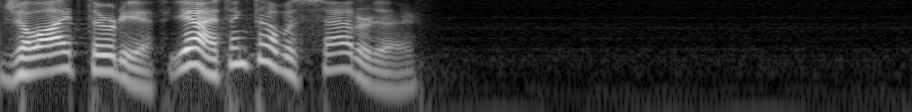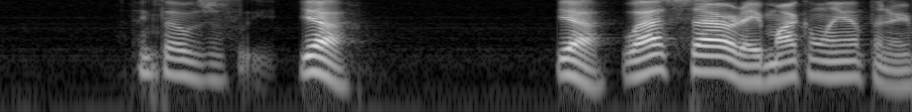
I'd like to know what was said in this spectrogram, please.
July 30th. Yeah, I think that was Saturday. I think that was just, yeah. Yeah, last Saturday, Michael Anthony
